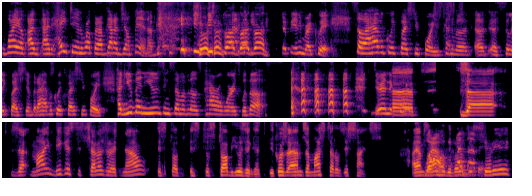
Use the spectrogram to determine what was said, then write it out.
why I, I, hate to interrupt, but I've got to jump in. I've got sure, sure, go ahead, go ahead, go ahead. Jump in right quick. So I have a quick question for you. It's kind of a, a, a silly question, but I have a quick question for you. Have you been using some of those power words with us during the course? Uh, the the my biggest challenge right now is to is to stop using it because I am the master of this science. I am the wow, one who developed this it. theory,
